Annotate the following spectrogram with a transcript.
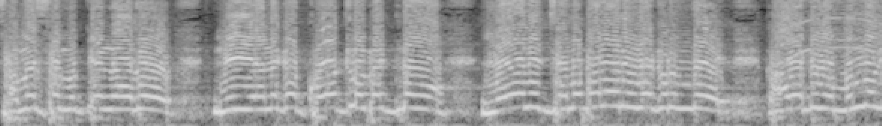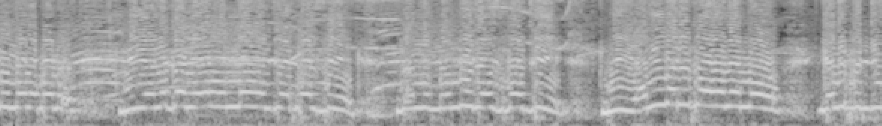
సమస్య ముఖ్యం కాదు నీ వెనక కోట్లు పెట్టినా లేని జనబలం నీ దగ్గర ఉంది. కాబట్టి నువ్వు ముందు నిలబడు. నీ వెనక అని చెప్పేసి నన్ను ముందు తీసుకొచ్చి మీ అందరితో నన్ను గెలిపించి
